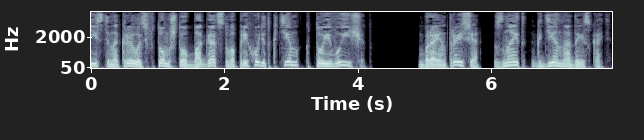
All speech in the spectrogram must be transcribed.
Истина крылась в том, что богатство приходит к тем, кто его ищет. Брайан Трейси знает, где надо искать.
